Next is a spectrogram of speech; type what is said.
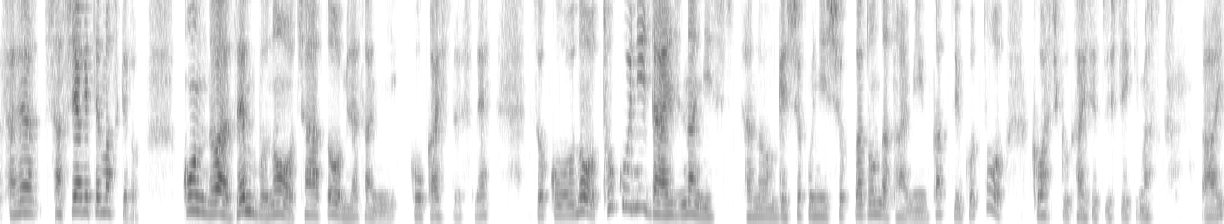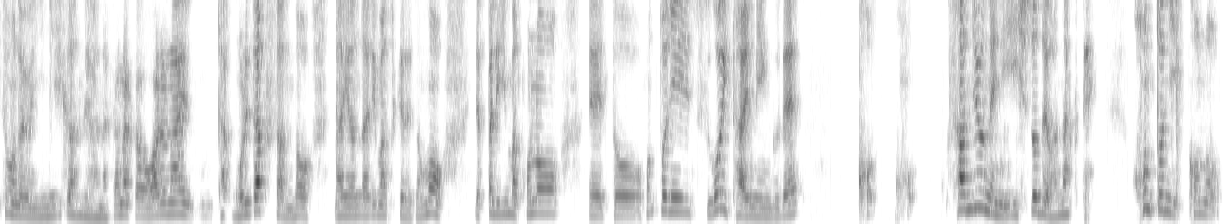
差し上げてますけど、今度は全部のチャートを皆さんに公開してですね、そこの特に大事な日あの月食、日食がどんなタイミングかということを詳しく解説していきます。あいつものように2時間ではなかなか終わらない盛りだくさんの内容になりますけれども、やっぱり今この、えーと、本当にすごいタイミングでここ30年に一度ではなくて、本当にこの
